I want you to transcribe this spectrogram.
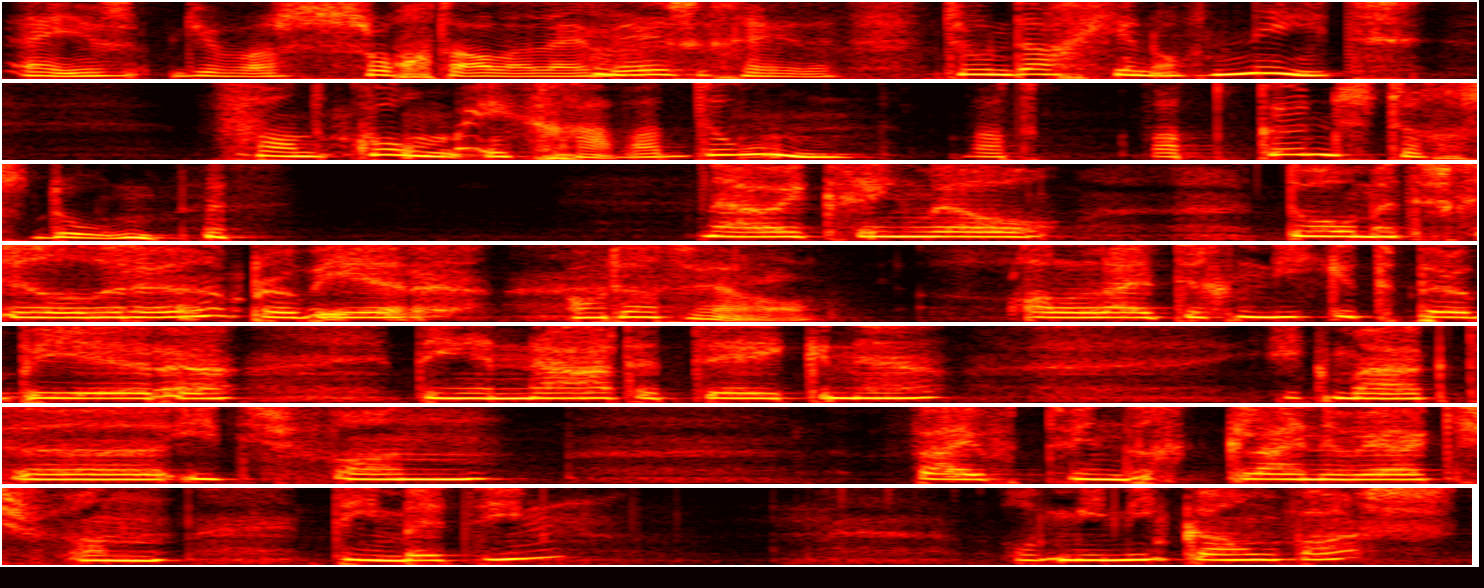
En je, je was, zocht allerlei bezigheden. Toen dacht je nog niet van kom, ik ga wat doen. Wat, wat kunstigs doen. nou ik ging wel door met schilderen, proberen Oh, dat wel. allerlei technieken te proberen, dingen na te tekenen. Ik maakte iets van 25 kleine werkjes van 10 bij 10 op mini canvas.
